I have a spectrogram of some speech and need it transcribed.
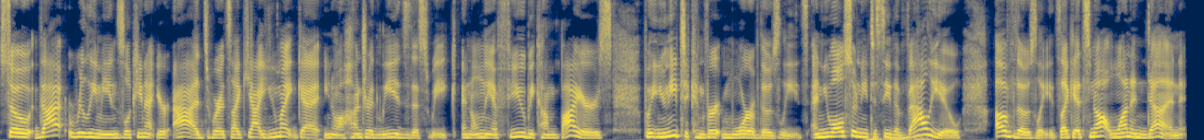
So that really means looking at your ads where it's like, yeah, you might get, you know, 100 leads this week and only a few become buyers, but you need to convert more of those leads. And you also need to see the value of those leads. Like it's not one and done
